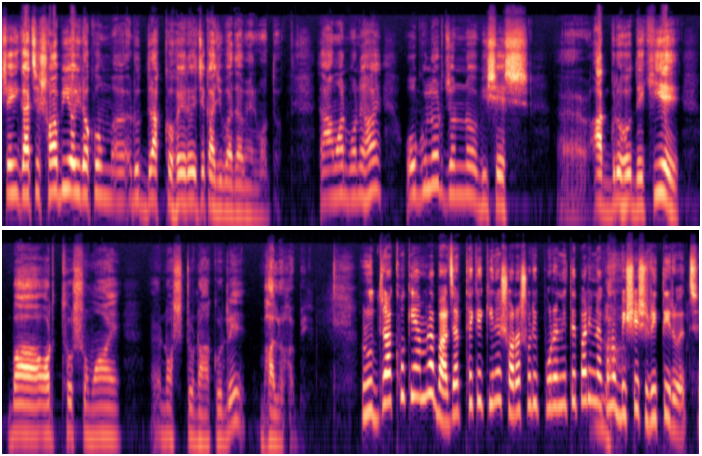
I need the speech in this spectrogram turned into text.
সেই গাছে সবই ওই রকম রুদ্রাক্ষ হয়ে রয়েছে কাজু বাদামের মতো। তা আমার মনে হয় ওগুলোর জন্য বিশেষ আগ্রহ দেখিয়ে বা অর্থ সময় নষ্ট না করলে ভালো হবে। রুদ্রাক্ষ কি আমরা বাজার থেকে কিনে সরাসরি পরে নিতে পারি না? কোনো বিশেষ রীতি রয়েছে?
